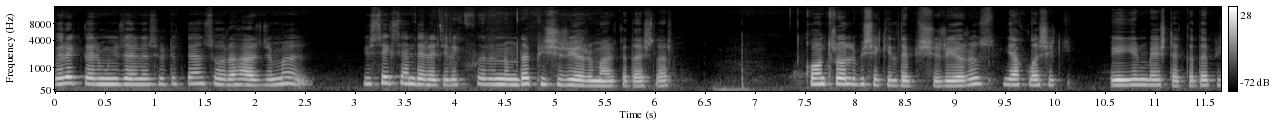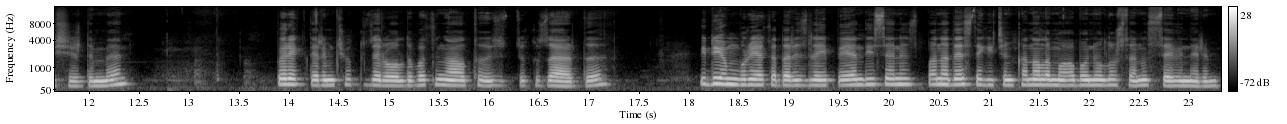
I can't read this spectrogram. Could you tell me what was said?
Böreklerimin üzerine sürdükten sonra harcımı 180 derecelik fırınımda pişiriyorum arkadaşlar. Kontrollü bir şekilde pişiriyoruz. Yaklaşık 25 dakikada pişirdim ben. Böreklerim çok güzel oldu. Bakın altı üstü kızardı. Videomu buraya kadar izleyip beğendiyseniz bana destek için kanalıma abone olursanız sevinirim.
